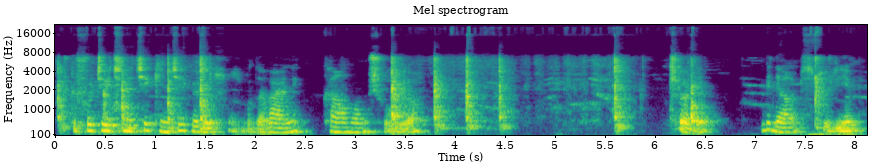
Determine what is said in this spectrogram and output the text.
Çünkü fırça içine çekince görüyorsunuz burada vernik kalmamış oluyor. Şöyle bir daha bir süreyim.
